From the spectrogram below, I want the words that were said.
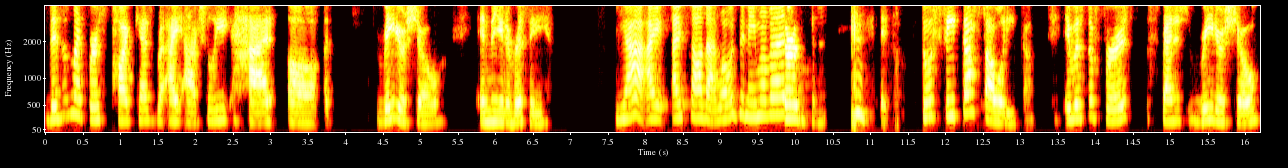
this is my first podcast, but I actually had a, a radio show in the university. Yeah, I I saw that. What was the name of it? Tu cita favorita. It was the first Spanish radio show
